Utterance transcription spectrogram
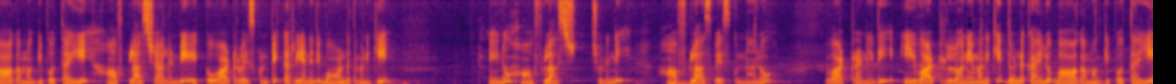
బాగా మగ్గిపోతాయి. హాఫ్ గ్లాస్ చాలండి. ఎక్కువ వాటర్ వేసుకుంటే కర్రీ అనేది బాగుండదు మనకి. నేను హాఫ్ గ్లాస్ చూడండి హాఫ్ గ్లాస్ వేసుకున్నాను. వాటర్ అనేది ఈ వాటర్లోనే మనకి దొండకాయలు బాగా మగ్గిపోతాయి.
